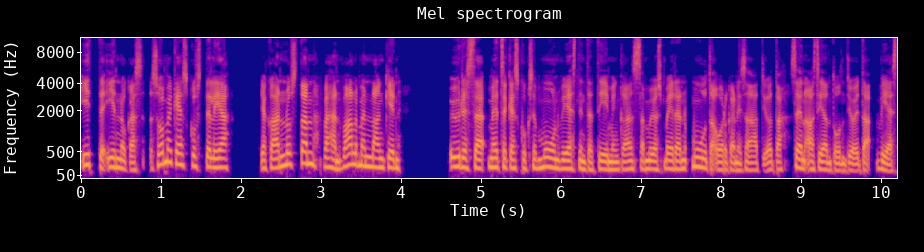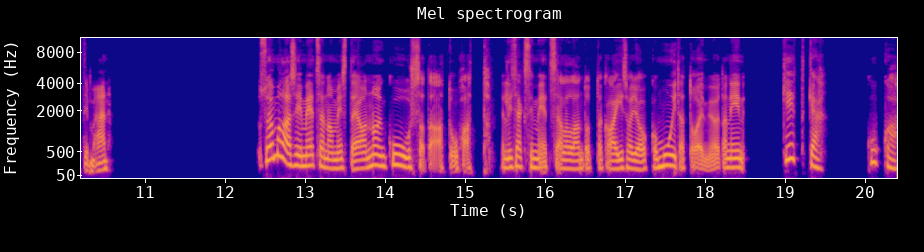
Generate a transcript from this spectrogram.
itse innokas somekeskustelija ja kannustan, vähän valmennankin yhdessä Metsäkeskuksen muun viestintätiimin kanssa myös meidän muuta organisaatiota, sen asiantuntijoita viestimään. Suomalaisia metsänomistajia on noin 600 000. Ja lisäksi metsäalalla on totta kai iso joukko muita toimijoita, niin ketkä, kuka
